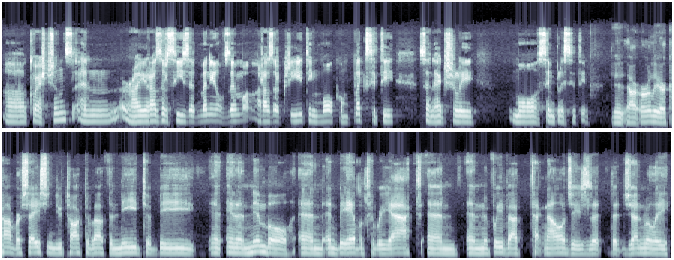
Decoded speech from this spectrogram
Uh, questions, and I rather see that many of them are rather creating more complexity than actually more simplicity our earlier conversation, you talked about the need to be in, in, a nimble and and be able to react. And and if we've got technologies that that generally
